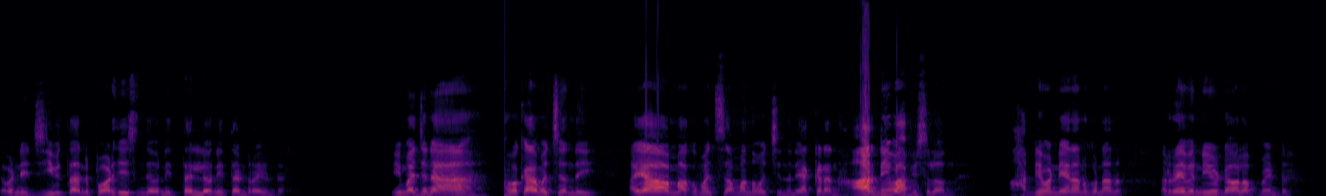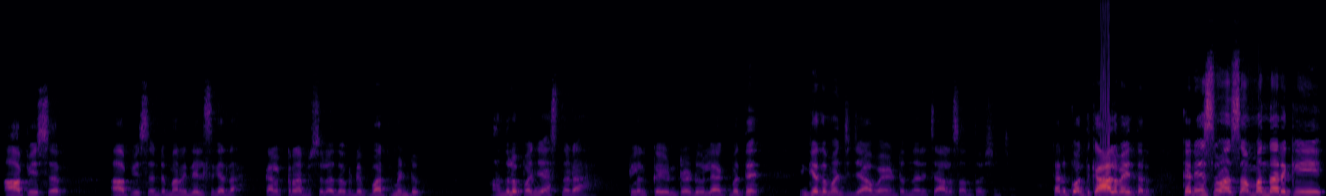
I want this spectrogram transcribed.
కాబట్టి నీ జీవితాన్ని పాడు చేసింది ఎవరు? నీ తల్లి నీ తండ్రి అయి ఉంటారు. ఈ మధ్యన ఒక ఆమె వచ్చింది అయ్యా మాకు మంచి సంబంధం వచ్చిందని. ఎక్కడన్నా? ఆర్డీఓ ఆఫీసులో ఉంది. ఆర్డీఓ అంటే నేను అనుకున్నాను. రెవెన్యూ డెవలప్మెంట్ ఆఫీసర్ ఆఫీస్ అంటే మనకు తెలుసు కదా. కలెక్టర్ ఆఫీసులో అదొక డిపార్ట్మెంటు. అందులో పనిచేస్తున్నాడా? క్లర్క్ అయి ఉంటాడు. లేకపోతే ఇంకేదో మంచి జాబ్ అయి ఉంటుందని చాలా సంతోషించాను. కానీ కొంతకాలం అయిన తర్వాత కనీసం ఆ సంబంధానికి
